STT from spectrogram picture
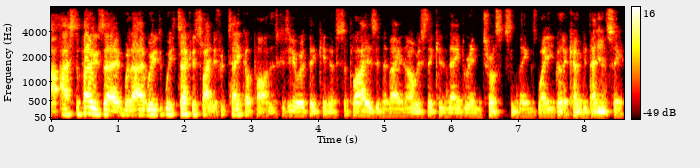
I, I suppose uh, when I, we we take a slightly different take on partners because you were thinking of suppliers in the main. I was thinking of neighbouring trusts and things where you've got a codependency.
